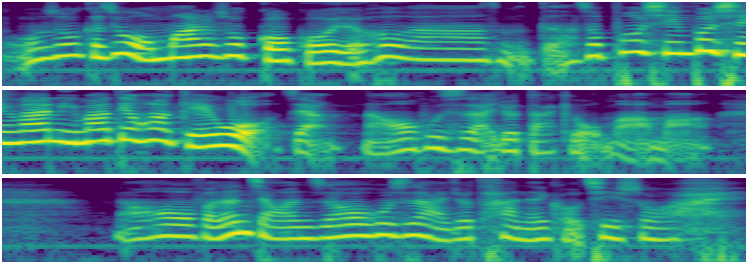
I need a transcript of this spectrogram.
我说：“可是我妈就说狗狗惹祸啊什么的。”说：“不行不行，来你妈电话给我。”这样，然后护士阿姨就打给我妈妈。然后反正讲完之后，护士阿姨就叹了一口气说：“哎，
